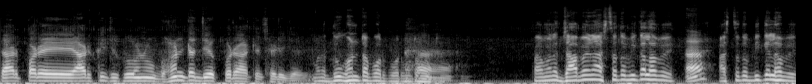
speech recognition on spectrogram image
তারপরে আর কিছুক্ষণ ঘণ্টা দুয়েক পরে আটে ছেড়ে যাবে। মানে দু ঘণ্টা পর পর হ্যাঁ মোটামুটি? হ্যাঁ। তার মানে যাবেন আসতে তো বিকাল হবে? হ্যাঁ? আসতে তো বিকেল হবে?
